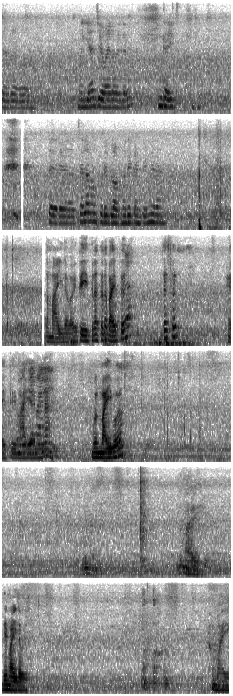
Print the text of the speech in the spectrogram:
तर मग या जेवायला वगैरे गाईच तर चला मग पुढे ब्लॉगमध्ये कंटिन्यू राहा. आता माईला बघ ते इथं असतं ना बाहेरचं? तसं हे ते माई आली ना. बोल माई बघ. दे माईला बोल माई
